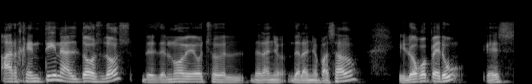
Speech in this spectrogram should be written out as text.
Argentina el 2,2% desde el 9,8% del, año, del año pasado. Y luego Perú, que es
